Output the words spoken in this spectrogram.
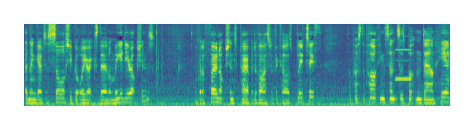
and then go to source, you've got all your external media options. I've got a phone option to pair up a device with the car's Bluetooth. If I press the parking sensors button down here,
